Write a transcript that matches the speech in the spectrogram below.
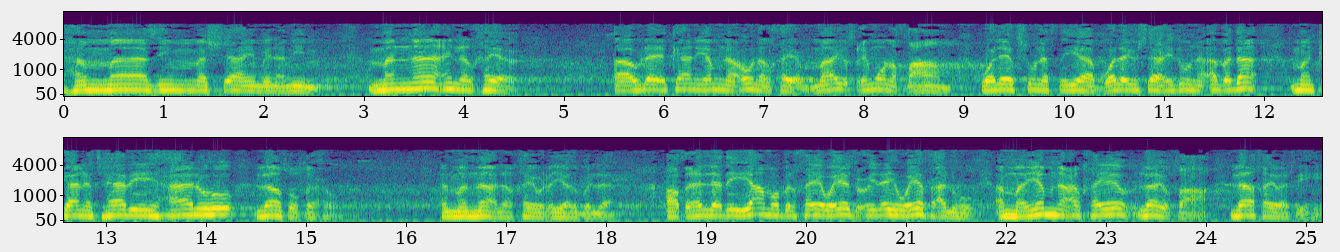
هماز مشاء بنميم. مناع للخير. هؤلاء كانوا يمنعون الخير ما يطعمون الطعام ولا يكسون الثياب ولا يساعدون أبدا. من كانت هذه حاله لا تطيعه المناع للخير والعياذ بالله. أطع الذي يأمر بالخير ويدعو إليه ويفعله. أما يمنع الخير لا يطاع لا خير فيه.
